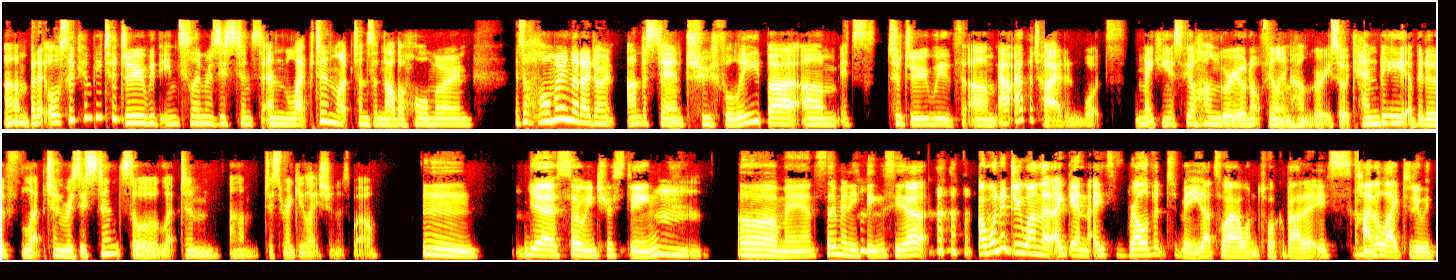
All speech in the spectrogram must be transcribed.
um, but it also can be to do with insulin resistance and leptin. Leptin's another hormone it's a hormone that I don't understand too fully, but um, it's to do with um, our appetite and what's making us feel hungry or not feeling hungry. So it can be a bit of leptin resistance or leptin um, dysregulation as well. Mm. Yeah, so interesting. Mm. Oh man, so many things here. I want to do one that again is relevant to me. That's why I want to talk about it. It's kind of mm. like to do with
